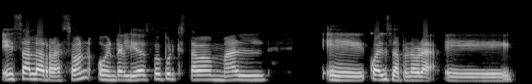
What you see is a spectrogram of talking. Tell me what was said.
esa la razón o en realidad fue porque estaba mal eh, ¿cuál es la palabra? Eh,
